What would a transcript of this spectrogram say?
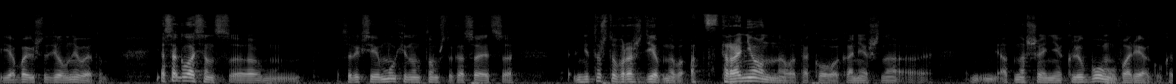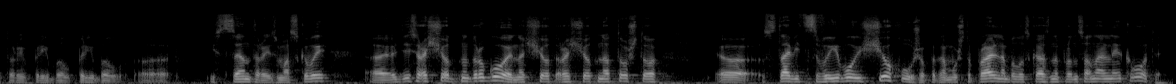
Я боюсь, что дело не в этом. Я согласен с, эм, с Алексеем Мухиным в том, что касается не то что враждебного, отстраненного такого, конечно, э, отношения к любому варягу, который прибыл, прибыл э, из центра, из Москвы. Э, здесь расчет на другое, расчет, расчет на то, что ставить своего еще хуже, потому что правильно было сказано про национальные квоты –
